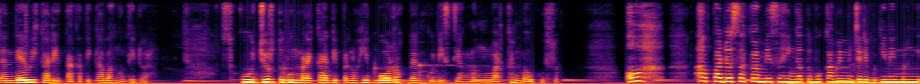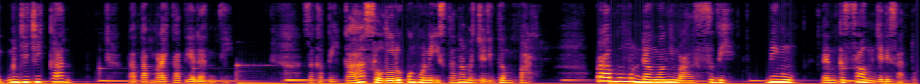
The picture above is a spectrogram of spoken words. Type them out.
dan Dewi Kadita ketika bangun tidur. Sekujur tubuh mereka dipenuhi borok dan kudis yang mengeluarkan bau busuk. Oh, apa dosa kami sehingga tubuh kami menjadi begini menjijikan? Tatap mereka tiada henti. Seketika seluruh penghuni istana menjadi gempar. Prabu Mundangwangi merasa sedih, bingung, dan kesal menjadi satu.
